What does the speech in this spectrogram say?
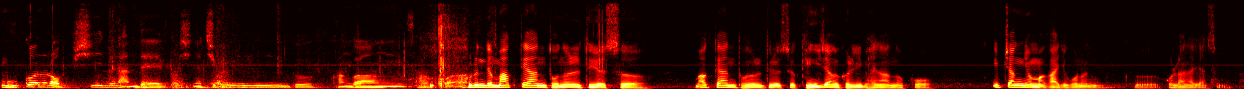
우권은 없이는 안 될 것이냐? 지금 그 관광 사업과 그런데 막대한 돈을 들여서 막대한 돈을 들여서 경기장을 건립해 놔놓고 입장료만 가지고는 그 곤란하지 않습니까?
